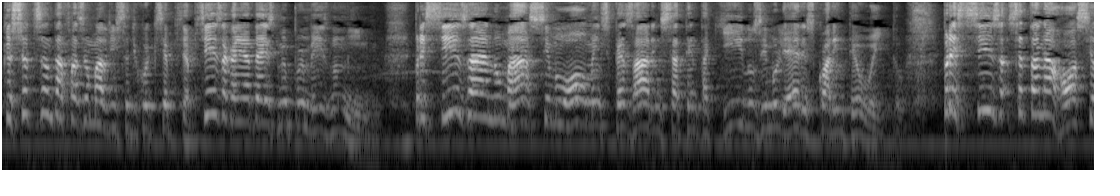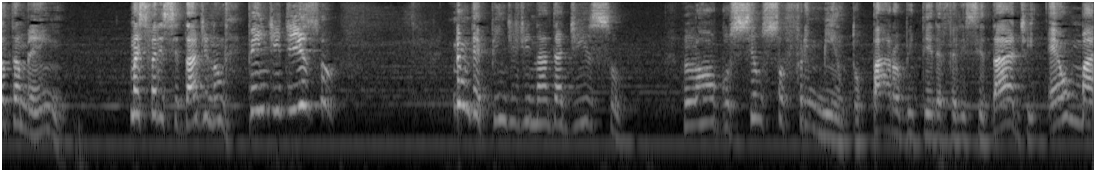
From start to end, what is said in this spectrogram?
Porque se você tentar fazer uma lista de coisas que você precisa, precisa ganhar 10 mil por mês no mínimo. Precisa, no máximo, homens pesarem 70 quilos e mulheres 48. Precisa, você está na roça eu também. Mas felicidade não depende disso. Não depende de nada disso. Logo, seu sofrimento para obter a felicidade é uma,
